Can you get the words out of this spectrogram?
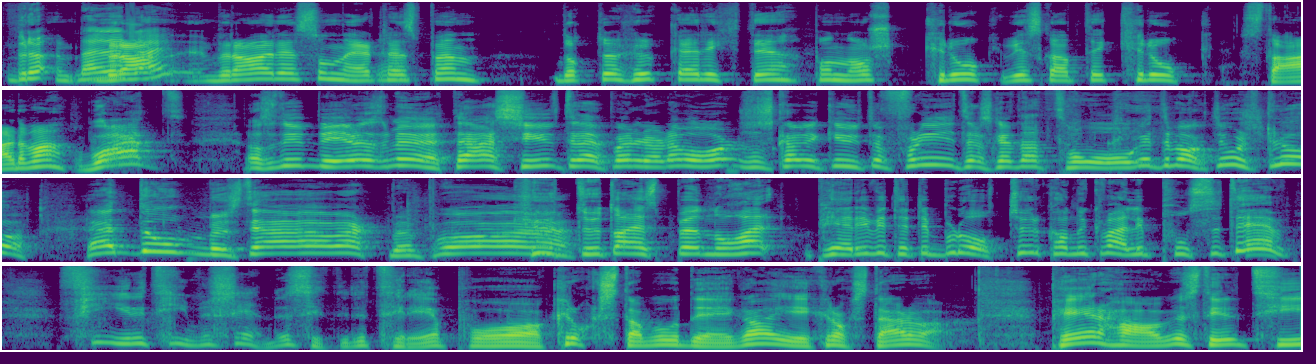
Bra. Bra, bra resonnert, Espen. Dr. Hook er riktig på norsk krok. Vi skal til Krokstadelva. What?! Altså, du ber oss møte her 7.30 på en lørdag morgen, så skal vi ikke ut og fly. Så skal vi ta toget tilbake til Oslo. Det er det dummeste jeg har vært med på. Kutt ut da, Espen. Nå har Per invitert til blåtur. Kan du ikke være litt positiv? Fire timer senere sitter det tre på Krokstad bodega i Krokstadelva. Per har bestilt ti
